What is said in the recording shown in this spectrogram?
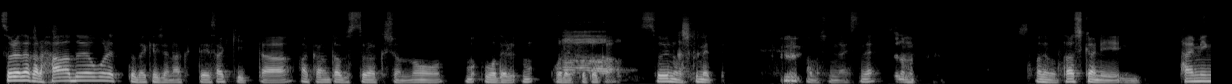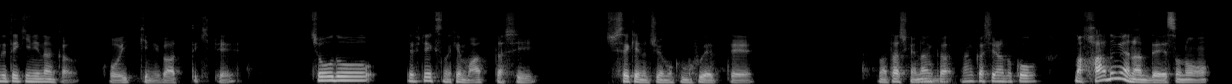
それはだからハードウェアウォレットだけじゃなくて、さっき言ったアカウントアブストラクションのモモデル、ウォレットとかあ、そういうのも含めてうん。かもしれないですね。そういうのも。まあ、でも確かうにん。タイミング的になんかこう一気にバーってきて、ちょうど FTX の件もあったし、世間の注目も増えて、まあ確かになんか、なんかしらのこう、まあハードウェアなんで、その、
